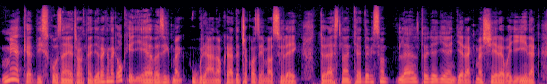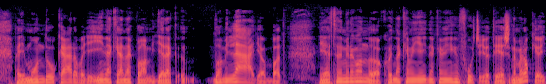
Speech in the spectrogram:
miért kell diszkózenét rakni a gyereknek, oké, hogy élvezik, meg ugrálnak rá, de csak azért, mert a szüleik ezt látják, de viszont lehet, hogy egy ilyen gyerekmesére, vagy ének, vagy egy mondókára, vagy egy énekelnek valami gyerek valami lágyabbat. Érted, mire gondolok? Hogy nekem így, nekem így furcsa, hogy 5 éveseknek, mert oké, hogy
